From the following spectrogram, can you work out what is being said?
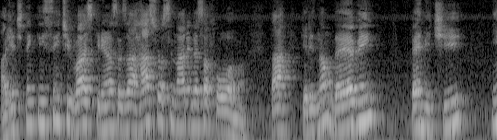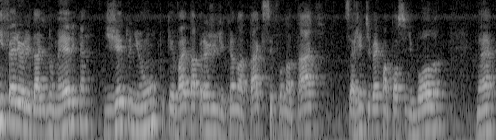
A gente tem que incentivar as crianças a raciocinarem dessa forma, tá? Que eles não devem permitir inferioridade numérica de jeito nenhum, porque vai estar prejudicando o ataque se for no ataque, se a gente tiver com a posse de bola, né?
